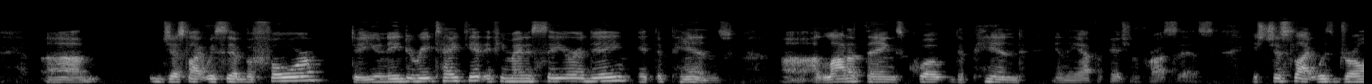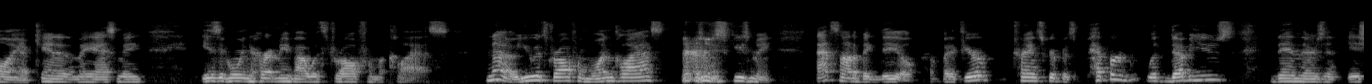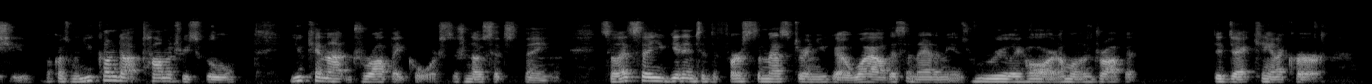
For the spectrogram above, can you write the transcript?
um, just like we said before, do you need to retake it if you made a C or a D? It depends. Uh, a lot of things, quote, depend in the application process. It's just like withdrawing. A candidate may ask me, is it going to hurt me if I withdraw from a class? No, you withdraw from one class, excuse me, that's not a big deal. But if your transcript is peppered with W's, then there's an issue because when you come to optometry school, you cannot drop a course. There's no such thing. So let's say you get into the first semester and you go, wow, this anatomy is really hard. I'm going to drop it. That can't occur.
